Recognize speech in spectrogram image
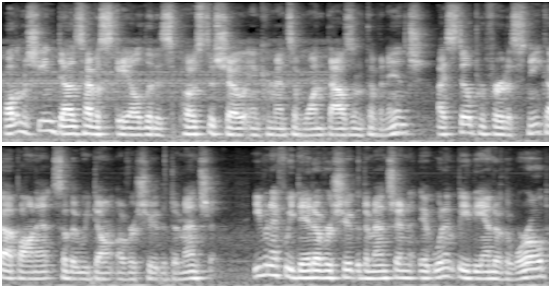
While the machine does have a scale that is supposed to show increments of one thousandth of an inch, I still prefer to sneak up on it so that we don't overshoot the dimension. Even if we did overshoot the dimension, it wouldn't be the end of the world,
